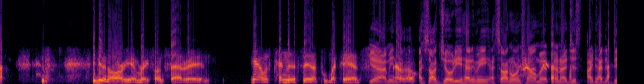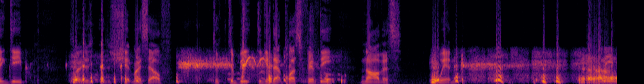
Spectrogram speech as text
You're doing an REM race on Saturday, and yeah, I was ten minutes in. I pooped my pants. Yeah, I mean, I don't know. I saw Jody ahead of me. I saw an orange helmet, and I just I had to dig deep, so I just, I just shit myself to to beat to get that plus fifty novice win. I mean,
